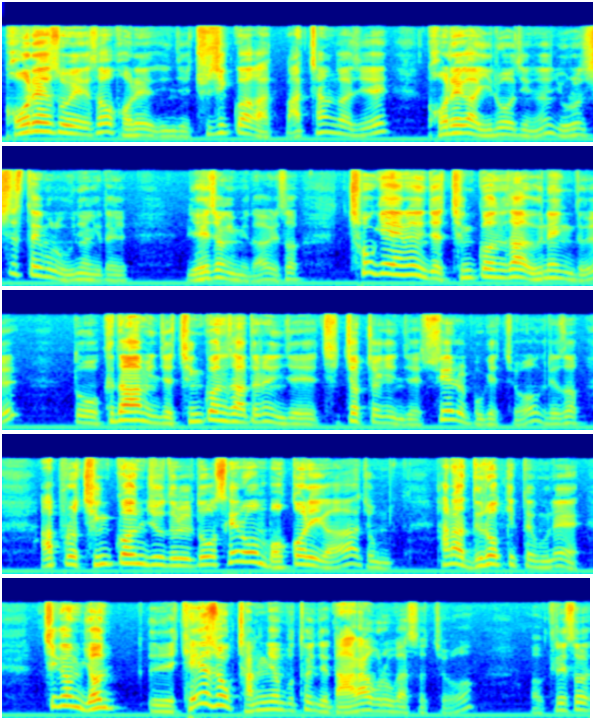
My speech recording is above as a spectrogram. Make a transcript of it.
거래소에서 거래 이제 주식과 마찬가지의 거래가 이루어지는 이런 시스템으로 운영이 될 예정입니다. 그래서 초기에는 이제 증권사, 은행들 또 그 다음 이제 증권사들은 이제 직접적인 이제 수혜를 보겠죠. 그래서 앞으로 증권주들도 새로운 먹거리가 좀 하나 늘었기 때문에 지금 연 예, 계속 작년부터 이제 나락으로 갔었죠. 어, 그래서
